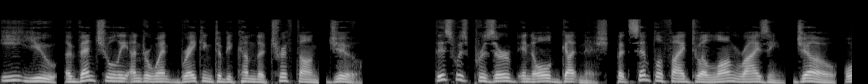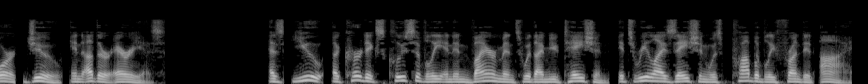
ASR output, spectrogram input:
EU, eventually underwent breaking to become the triphthong, ju. This was preserved in Old Gutnish, but simplified to a long rising, jo, or, ju, in other areas. As u occurred exclusively in environments with I mutation, its realization was probably fronted I.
